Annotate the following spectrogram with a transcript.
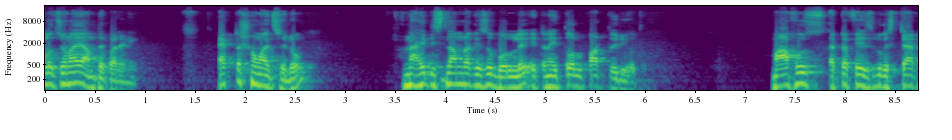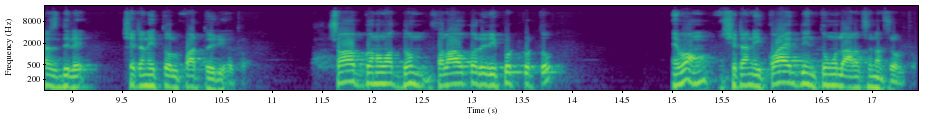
আলোচনায় আনতে পারেনি। একটা সময় ছিল, নাহিদ ইসলামরা কিছু বললে এটা নিয়ে তোলপাড় তৈরি হতো। মাহফুজ একটা ফেসবুক স্ট্যাটাস দিলে সেটা নিয়ে তোলপাড় তৈরি হতো। সব গণমাধ্যম ফলাও করে রিপোর্ট করত এবং সেটা নিয়ে কয়েকদিন তুমুল আলোচনা চলতো।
